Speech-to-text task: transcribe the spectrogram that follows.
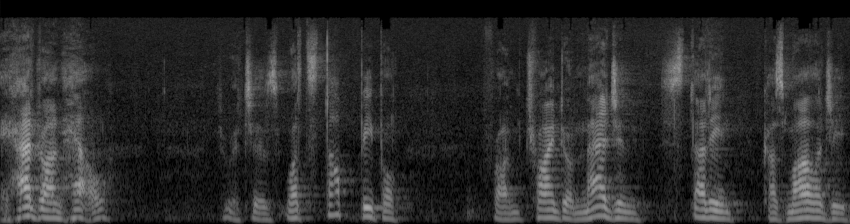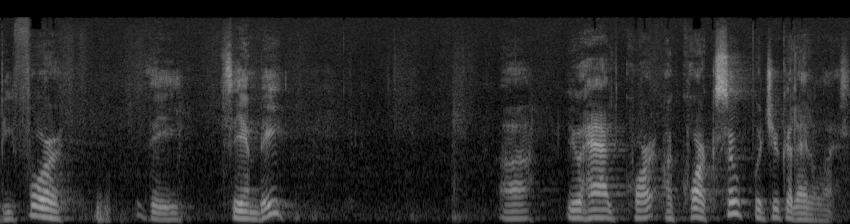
a hadron hell, which is what stopped people from trying to imagine studying cosmology before the CMB, uh, you had quark, a quark soup which you could analyze.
